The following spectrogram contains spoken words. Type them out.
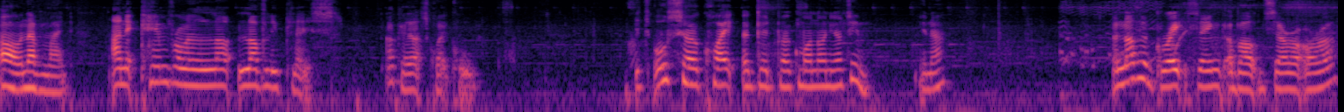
Oh, never mind. And it came from a lo lovely place. Okay, that's quite cool. It's also quite a good Pokemon on your team, you know? Another great thing about Zeraora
